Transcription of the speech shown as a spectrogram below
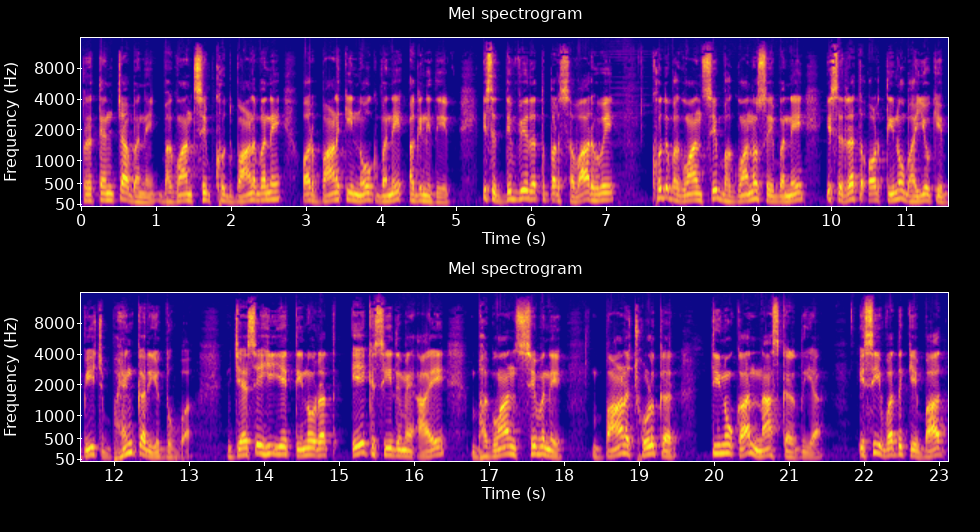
प्रत्यंचा बने। भगवान शिव खुद बाण बने और बाण की नोक बने अग्निदेव। इस दिव्य रथ पर सवार हुए खुद भगवान शिव भगवानों से बने इस रथ और तीनों भाइयों के बीच भयंकर युद्ध हुआ। जैसे ही ये तीनों रथ एक सीध में आए, भगवान शिव ने बाण छोड़कर तीनों का नाश कर दिया। इसी वध के बाद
